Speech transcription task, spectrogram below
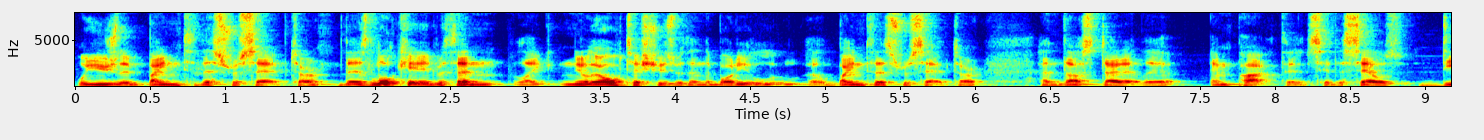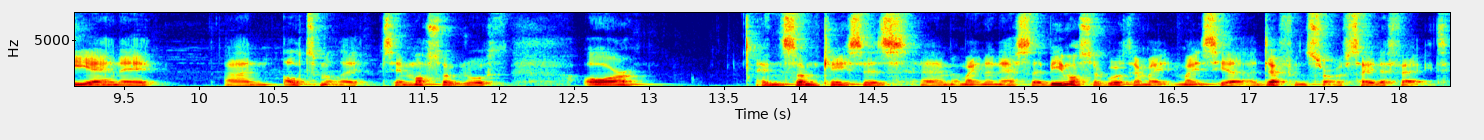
will usually bind to this receptor that is located within like nearly all tissues within the body, it'll, bind to this receptor and thus directly impact the, say the cell's DNA and ultimately, say, muscle growth, or in some cases, um, it might not necessarily be muscle growth, or might, might see a, a different sort of side effect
